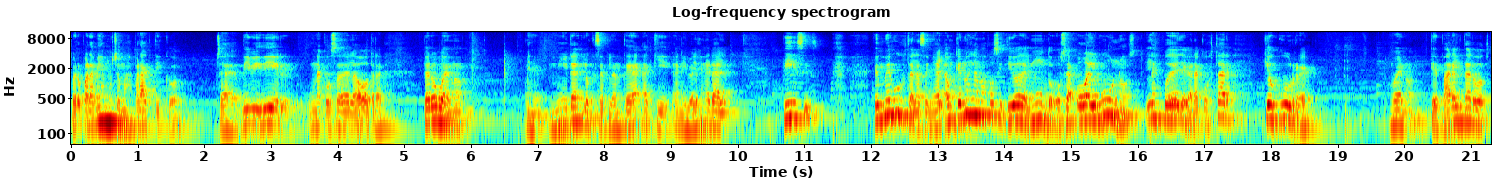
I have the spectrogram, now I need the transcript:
pero para mí es mucho más práctico. O sea, dividir una cosa de la otra. Pero bueno, eh, mira lo que se plantea aquí a nivel general. Pisces me gusta la señal, aunque no es la más positiva del mundo, o sea, o a algunos les puede llegar a costar. ¿Qué ocurre? Bueno, que para el tarot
